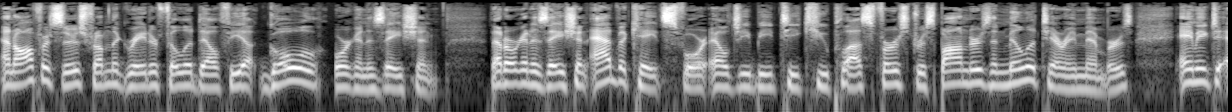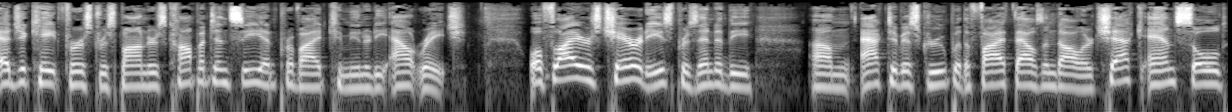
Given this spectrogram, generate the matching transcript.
and officers from the Greater Philadelphia Goal Organization. That organization advocates for LGBTQ plus first responders and military members, aiming to educate first responders competency and provide community outreach. Well, Flyers Charities presented the um, activist group with a $5,000 check and sold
